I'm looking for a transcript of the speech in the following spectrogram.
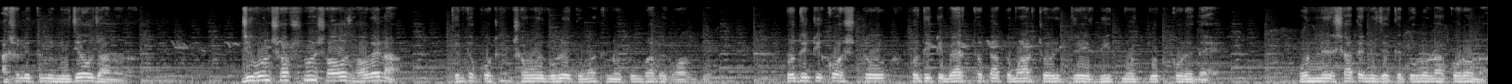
আসলে তুমি নিজেও জানো না। জীবন সবসময় সহজ হবে না, কিন্তু কঠিন সময়গুলোই তোমাকে নতুনভাবে গর্ব প্রতিটি কষ্ট, প্রতিটি ব্যর্থতা তোমার চরিত্রের ভিত মজবুত করে দেয়। অন্যের সাথে নিজেকে তুলনা করো না।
